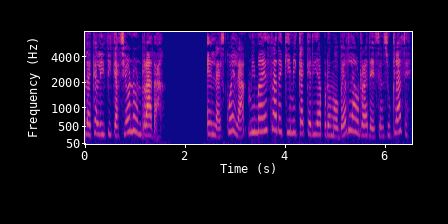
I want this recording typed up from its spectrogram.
La calificación honrada. En la escuela, mi maestra de química quería promover la honradez en su clase.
